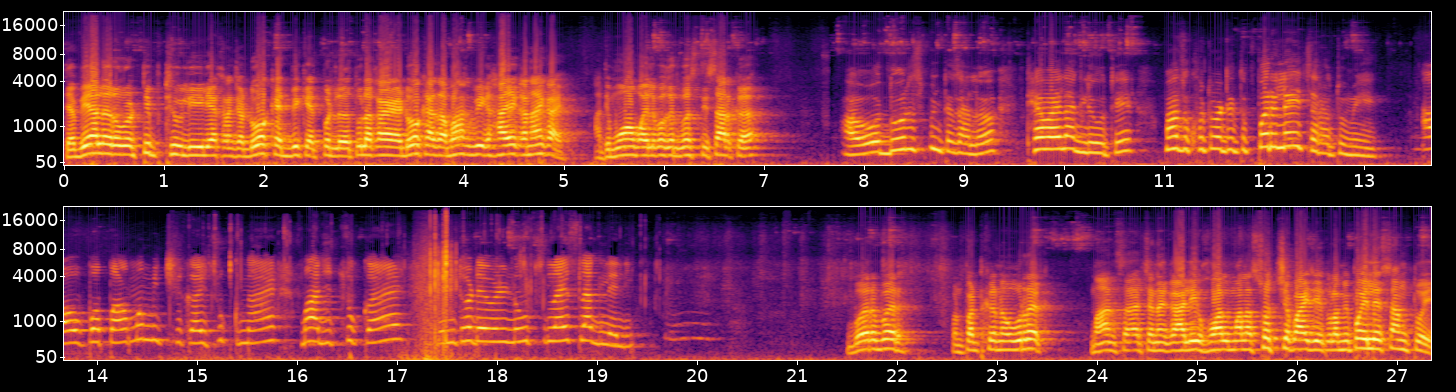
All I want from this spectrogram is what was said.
त्या बॅलरवर टिप ठेवली लेकरांच्या डोक्यात बिक्यात पडलं. तुला काय डोक्याचा भाग बिग आहे का नाही काय? आणि ती मोबाईल बघत बसती सारखं. अहो दोनच मिनिटं झालं ठेवायला लागले होते. माझं खोट वाटत तर परीला विचारा तुम्ही. अहो पप्पा मम्मीची काही चूक नाही. माझी चूक आहे. मी थोड्या वेळ उचलायच लागलेली. बर बर. पण पटकन उरक. माणसं अचानक आली हॉल मला स्वच्छ पाहिजे. तुला मी पहिले सांगतोय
